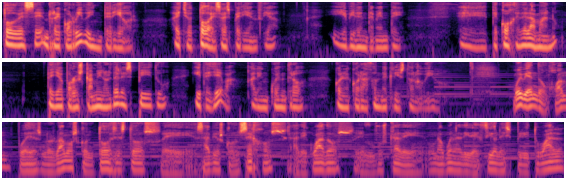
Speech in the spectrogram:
todo ese recorrido interior, ha hecho toda esa experiencia y evidentemente eh, te coge de la mano, te lleva por los caminos del Espíritu y te lleva al encuentro con el corazón de Cristo lo vivo. Muy bien, don Juan, pues nos vamos con todos estos eh, sabios consejos adecuados en busca de una buena dirección espiritual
